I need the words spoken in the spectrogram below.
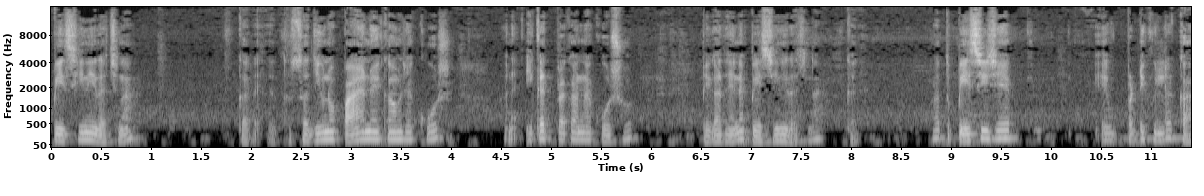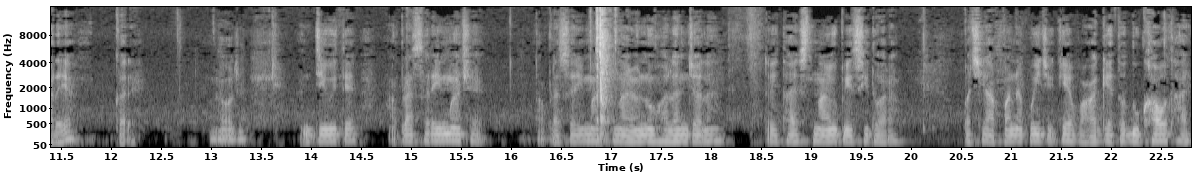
પેશીની રચના કરે છે. તો સજીવનો પાયાનો એકમ છે કોષ અને એક જ પ્રકારના કોષો ભેગા થઈને પેશીની રચના કરે. બરાબર તો પેશી છે એ પર્ટિક્યુલર કાર્ય કરે. બરાબર છે? જેવી રીતે આપણા શરીરમાં છે, તો આપણા શરીરમાં સ્નાયુનું હલનચલન તો એ થાય સ્નાયુ પેશી દ્વારા. પછી આપણને કોઈ જગ્યાએ વાગે તો દુખાવો થાય,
